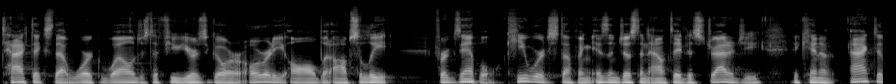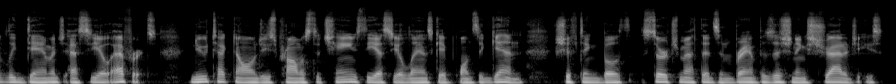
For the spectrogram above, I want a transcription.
Tactics that worked well just a few years ago are already all but obsolete. For example, keyword stuffing isn't just an outdated strategy, it can actively damage SEO efforts. New technologies promise to change the SEO landscape once again, shifting both search methods and brand positioning strategies.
